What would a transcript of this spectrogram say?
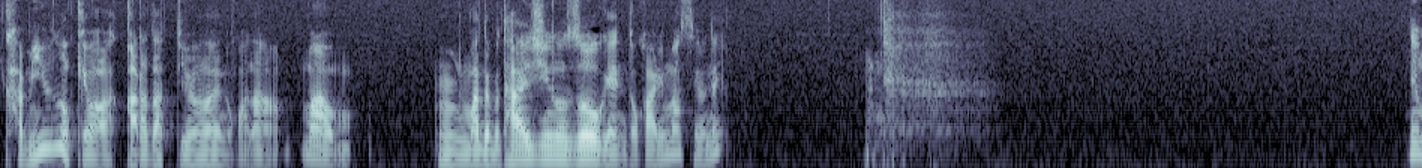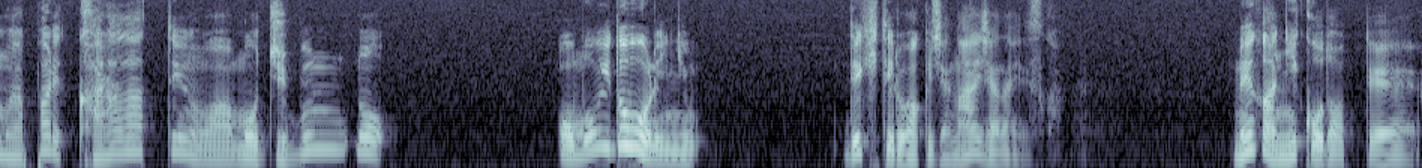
髪の毛は体って言わないのかな。まあ、うん、まあでも体重の増減とかありますよね。でもやっぱり体っていうのはもう自分の思い通りにできてるわけじゃないじゃないですか。目が2個だって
